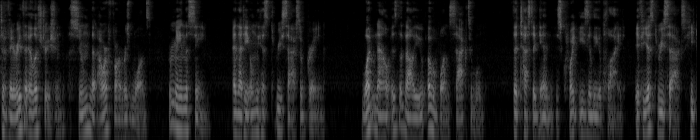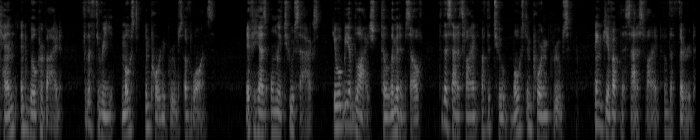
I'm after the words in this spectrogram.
To vary the illustration, assume that our farmer's wants remain the same, and that he only has three sacks of grain. What now is the value of one sack to him? The test again is quite easily applied. If he has three sacks, he can and will provide for the three most important groups of wants. If he has only two sacks, he will be obliged to limit himself to the satisfying of the two most important groups and give up the satisfying of the third,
